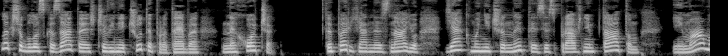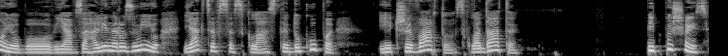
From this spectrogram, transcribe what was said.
Легше було сказати, що він і чути про тебе не хоче. Тепер я не знаю, як мені чинити зі справжнім татом і мамою, бо я взагалі не розумію, як це все скласти докупи і чи варто складати. Підпишись,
